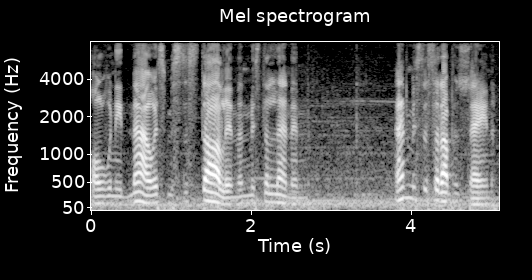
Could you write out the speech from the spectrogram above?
All we need now is Mr. Stalin and Mr. Lenin. And Mr. Saddam Hussein.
